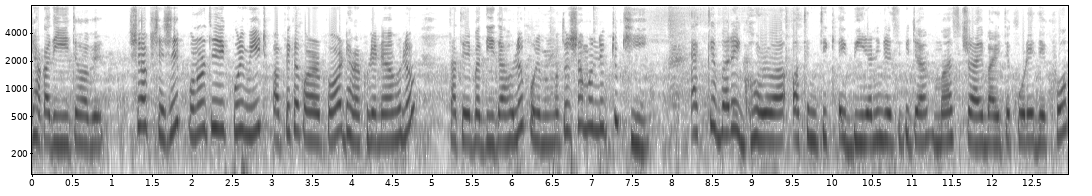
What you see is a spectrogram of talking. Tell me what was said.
ঢাকা দিয়ে দিতে হবে। সব শেষে পনেরো থেকে কুড়ি মিনিট অপেক্ষা করার পর ঢাকা খুলে নেওয়া হলো। তাতে এবার দেওয়া হলো পরিমাণ মতো সামান্য একটু ঘি। একেবারে ঘরোয়া অথেন্টিক এই বিরিয়ানির রেসিপিটা মাস্ট ট্রাই বাড়িতে করে দেখো।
